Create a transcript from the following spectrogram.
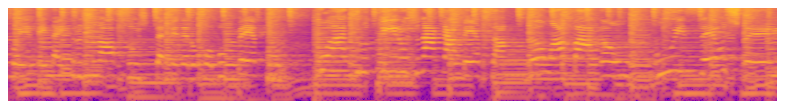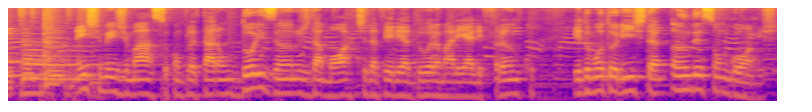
Foi eleita entre os nossos, defender o povo preto. Quatro tiros na cabeça não apagam os seus feitos. Neste mês de março, completaram dois anos da morte da vereadora Marielle Franco e do motorista Anderson Gomes,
